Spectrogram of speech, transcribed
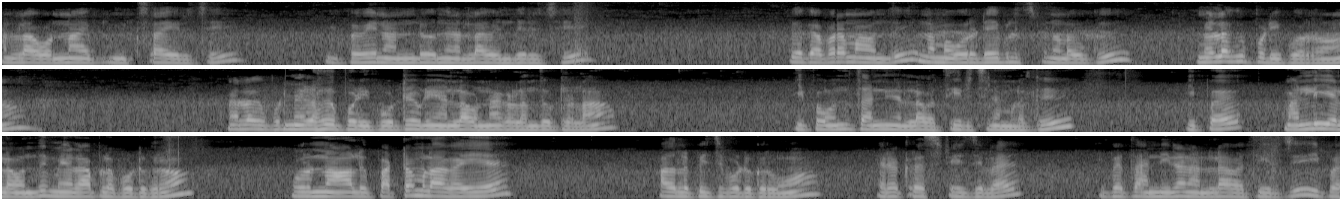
நல்லா ஒன்றா மிக்ஸ் ஆகிருச்சு இப்போவே நண்டு வந்து நல்லா வெந்துருச்சு. இதுக்கப்புறமா வந்து நம்ம ஒரு டேபிள் ஸ்பூன் அளவுக்கு மிளகு பொடி போடுறோம். மிளகு பொடி மிளகு பொடி போட்டு அப்படியே நல்லா ஒன்றா கலந்து விட்டுடலாம். இப்போ வந்து தண்ணி நல்லா வற்றிருச்சு நம்மளுக்கு. இப்போ மல்லி இலை வந்து மேலாப்பில் போட்டுக்கிறோம். ஒரு நாலு பட்டை மிளகாயை அதில் பிச்சு போட்டுக்கிருவோம். இறக்குற ஸ்டேஜில் இப்போ தண்ணிலாம் நல்லா வற்றிருச்சு இப்போ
